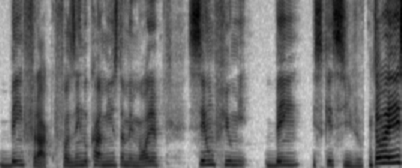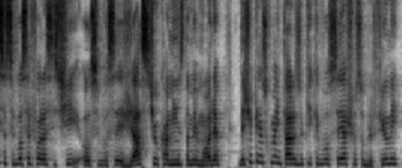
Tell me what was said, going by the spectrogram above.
bem fraco, fazendo Caminhos da Memória ser um filme bem esquecível. Então é isso, se você for assistir ou se você já assistiu Caminhos da Memória, deixa aqui nos comentários o que, que você achou sobre o filme.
